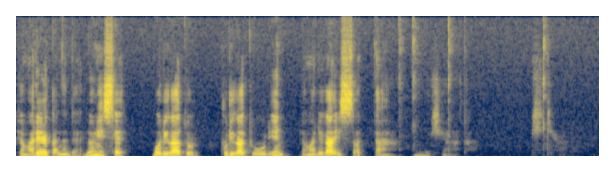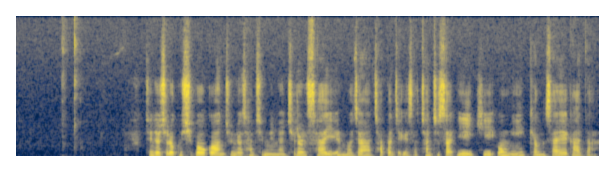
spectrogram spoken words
병아리를 깠는데 눈이 셋, 머리가 둘, 부리가 둘인 병아리가 있었다. 너무 희한하다. 중조실록 95권 중조 36년 7월 4일 모자 첫 번째 기사 천추사 이기옹이 경사에 가다.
